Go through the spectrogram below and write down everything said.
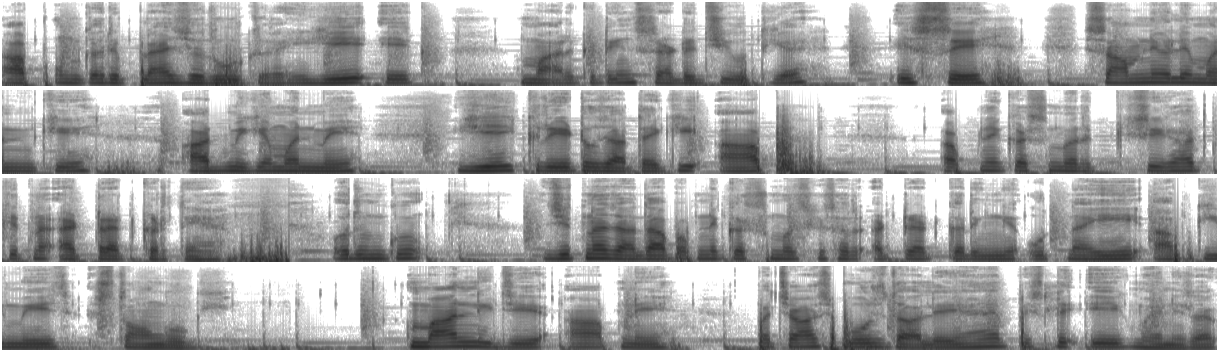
आप उनका रिप्लाई ज़रूर करें। ये एक मार्केटिंग स्ट्रेटजी होती है। इससे सामने वाले मन के, आदमी के मन में ये क्रिएट हो जाता है कि आप अपने कस्टमर के साथ कितना अट्रैक्ट करते हैं और उनको जितना ज़्यादा आप अपने कस्टमर्स के साथ अट्रैक्ट करेंगे, उतना ही आपकी इमेज स्ट्रॉन्ग होगी। मान लीजिए आपने पचास पोस्ट डाले हैं पिछले एक महीने तक,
